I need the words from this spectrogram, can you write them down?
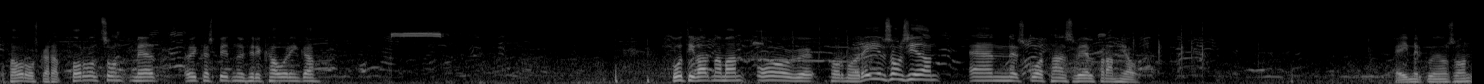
og þá er Óskar Rapp Þorvaldsson með aukarspilnu fyrir Káringa í Varnamann og Þormóður Egilson síðan en skot hans vel framhjá. Heimir Guðjónsson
